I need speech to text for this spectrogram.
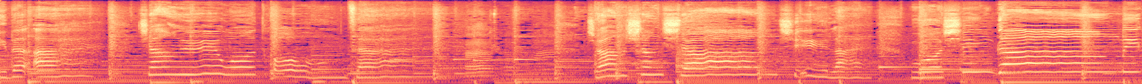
你的爱将与我同在。掌声响起来，我心更明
